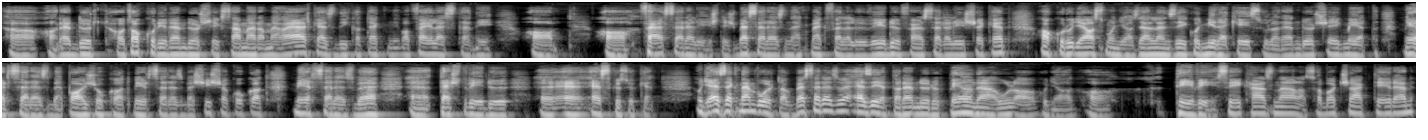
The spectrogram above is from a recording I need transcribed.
a, a rendőr, az akkori rendőrség számára, mert ha elkezdik a technika fejleszteni a, a felszerelést, és beszereznek megfelelő védőfelszereléseket, akkor ugye azt mondja az ellenzék, hogy mire készül a rendőrség, miért, miért szerez be pajzsokat, miért szerez be sisakokat, miért szerez be testvédő e, eszközöket. Ugye ezek nem voltak beszerezve, ezért a rendőrök például a, ugye a, a TV székháznál, a Szabadságtéren,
